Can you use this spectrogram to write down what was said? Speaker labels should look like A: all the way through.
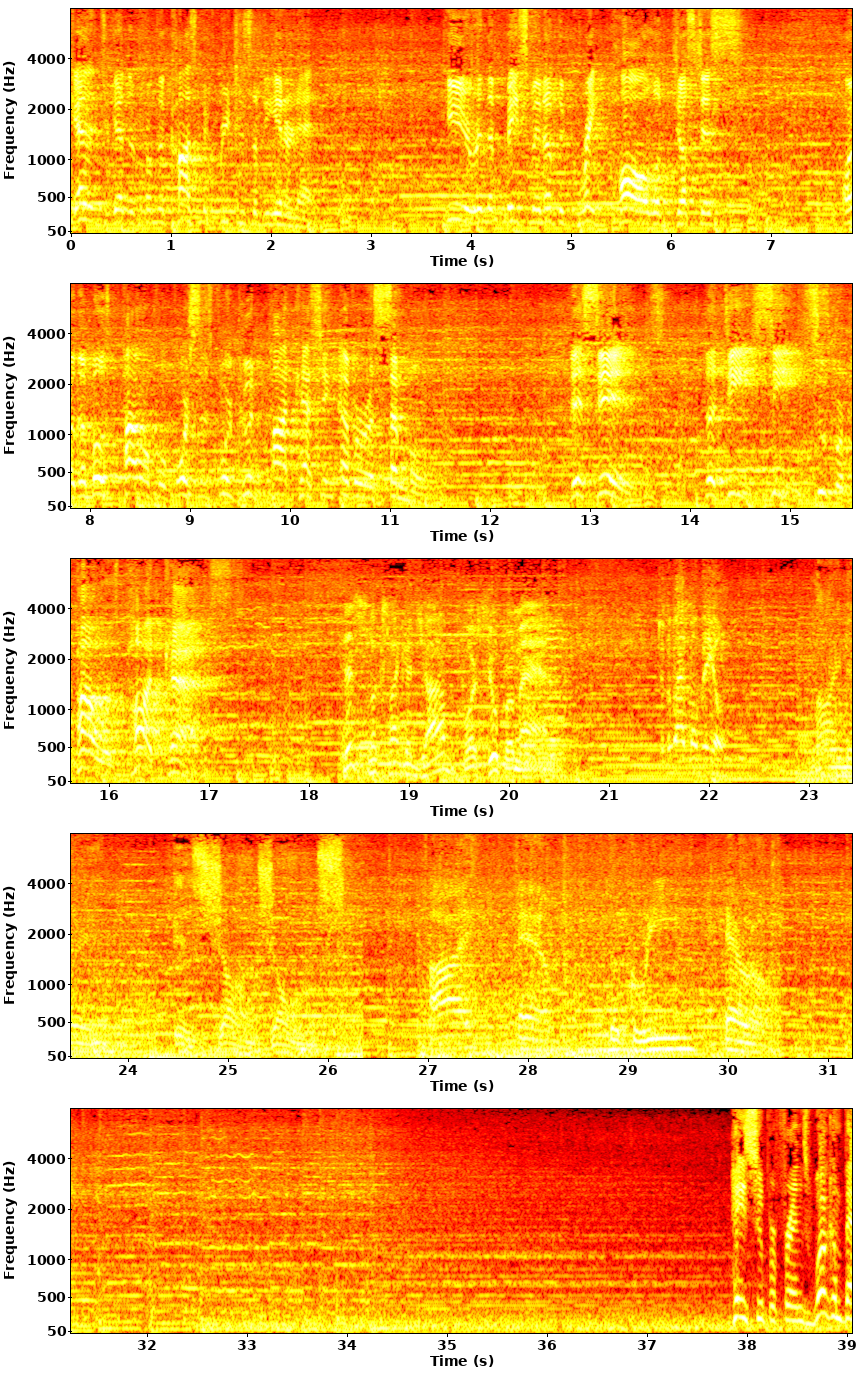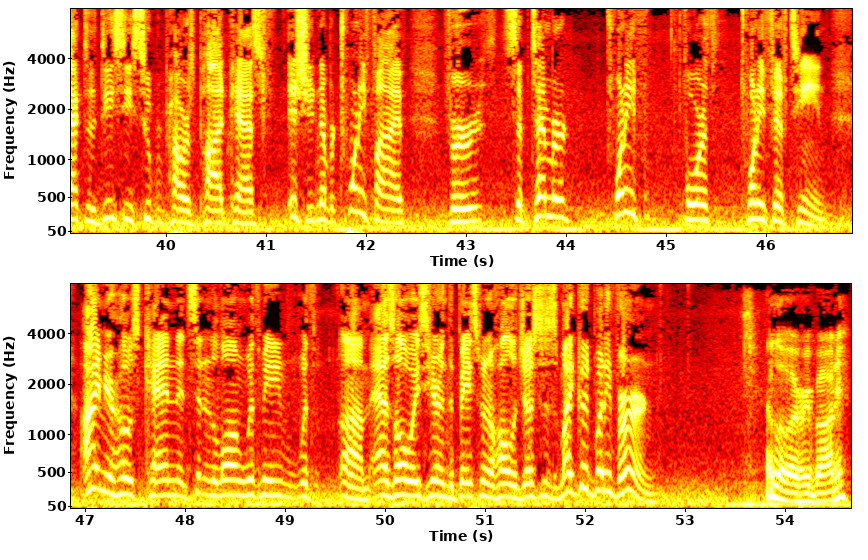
A: gathered together from the cosmic reaches of the internet. Here in the basement of the Great Hall of Justice are the most powerful forces for good podcasting ever assembled. This is the DC Superpowers Podcast.
B: This looks like a job for Superman.
C: To the Batmobile.
D: My name is John Jones.
E: I am the Green Arrow.
F: Hey, Super Friends, welcome back to the DC Superpowers Podcast, issue number 25 for September 24th, 2015. I'm your host, Ken, and sitting along with me, with um, as always, here in the basement of Hall of Justice, is my good buddy Vern.
G: Hello, everybody.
